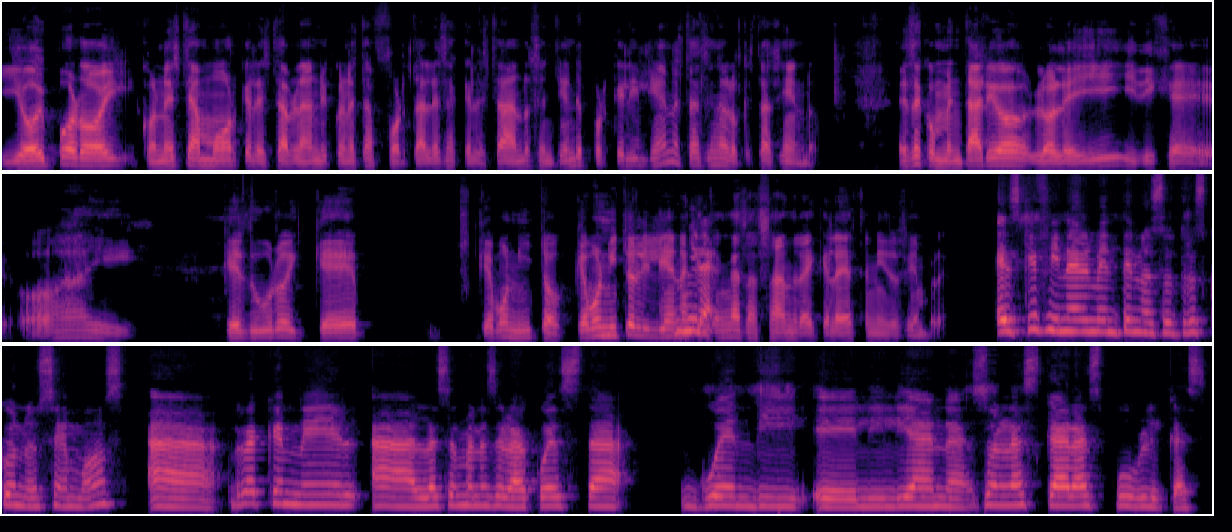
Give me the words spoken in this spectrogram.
Y hoy por hoy, con este amor que le está hablando y con esta fortaleza que le está dando, se entiende por qué Liliana está haciendo lo que está haciendo. Ese comentario lo leí y dije, ay, qué duro y qué, qué bonito. Qué bonito, Liliana, que tengas a Sandra y que la hayas tenido siempre. Es que finalmente nosotros conocemos a Raquel, a las hermanas de la cuesta, Wendy, eh, Liliana, son las caras públicas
